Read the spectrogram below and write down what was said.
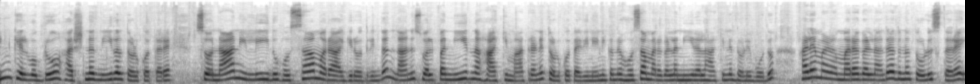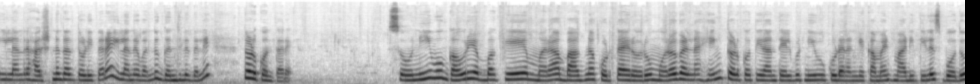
ಇನ್ನು ಕೆಲವೊಬ್ಬರು ಅರ್ಶಿನದ ನೀರಲ್ಲಿ ತೊಳ್ಕೊತಾರೆ. ಸೊ ನಾನಿಲ್ಲಿ ಇದು ಹೊಸ ಮರ ಆಗಿರೋದ್ರಿಂದ ನಾನು ಸ್ವಲ್ಪ ನೀರನ್ನ ಹಾಕಿ ಮಾತ್ರನೇ ತೊಳ್ಕೊತಾ ಇದ್ದೀನಿ. ಏನಕ್ಕಂದರೆ ಹೊಸ ಮರಗಳನ್ನ ನೀರಲ್ಲಿ ಹಾಕಿನೇ ತೊಳಿಬೋದು. ಹಳೆ ಮರ ಮರಗಳನ್ನ ಆದರೆ ಅದನ್ನು ತೊಳಿಸ್ತಾರೆ. ಇಲ್ಲಾಂದರೆ ಅರ್ಶಿನದಲ್ಲಿ ತೊಳಿತಾರೆ. ಇಲ್ಲಾಂದರೆ ಒಂದು ಗಂಜಲದಲ್ಲಿ ತೊಳ್ಕೊತಾರೆ. ಸೊ ನೀವು ಗೌರಿ ಹಬ್ಬಕ್ಕೆ ಮರ ಬಾಗ್ನ ಕೊಡ್ತಾ ಇರೋರು ಮೊರಗಳನ್ನ ಹೆಂಗೆ ತೊಳ್ಕೊತೀರಾ ಅಂತ ಹೇಳ್ಬಿಟ್ಟು ನೀವು ಕೂಡ ನನಗೆ ಕಮೆಂಟ್ ಮಾಡಿ ತಿಳಿಸ್ಬೋದು.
